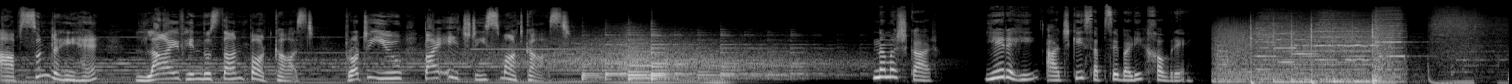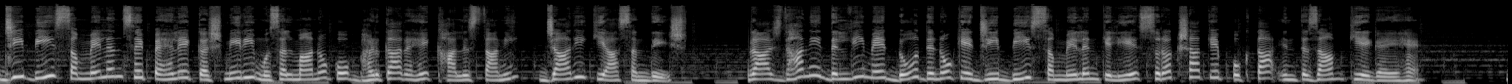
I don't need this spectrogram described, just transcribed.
आप सुन रहे हैं live Hindustan podcast brought to you by H Smartcast. नमस्कार, ये रही आज की सबसे बड़ी खबरें। जी, बीस सम्मेलन से पहले कश्मीरी मुसलमानों को भड़का रहे खालिस्तानी, जारी किया संदेश। राजधानी दिल्ली में दो दिनों के जी बीस सम्मेलन के लिए सुरक्षा के पुख्ता इंतज़ाम किए गए हैं।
